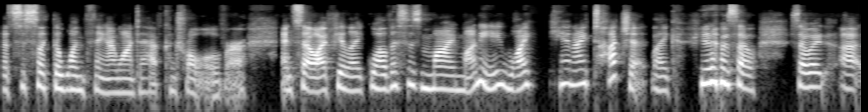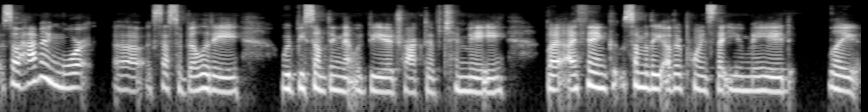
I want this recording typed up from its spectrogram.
that's just like the one thing I want to have control over. And so I feel like, well, this is my money. Why can't I touch it? Like, you know, so, so it, uh, so having more uh, accessibility would be something that would be attractive to me. But I think some of the other points that you made, like,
